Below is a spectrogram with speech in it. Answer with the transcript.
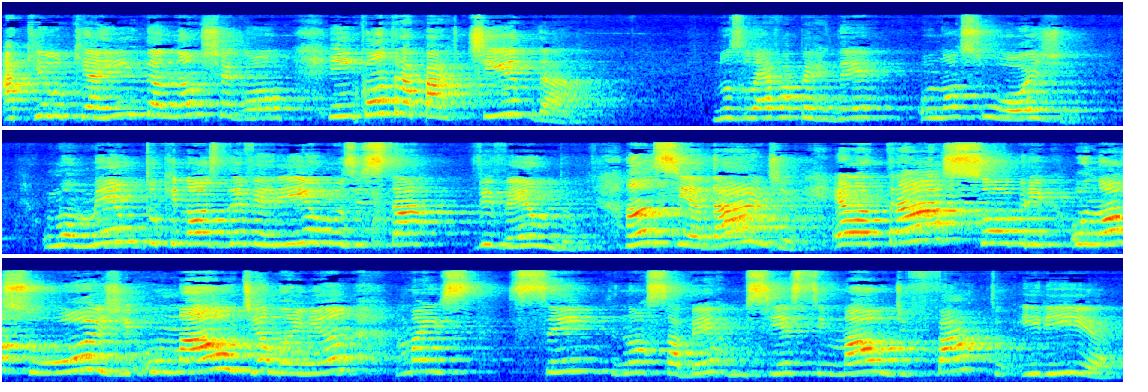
àquilo que ainda não chegou. E em contrapartida, nos leva a perder o nosso hoje, o momento que nós deveríamos estar vivendo. A ansiedade, ela traz sobre o nosso hoje o mal de amanhã, mas sem nós sabermos se esse mal de fato iria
